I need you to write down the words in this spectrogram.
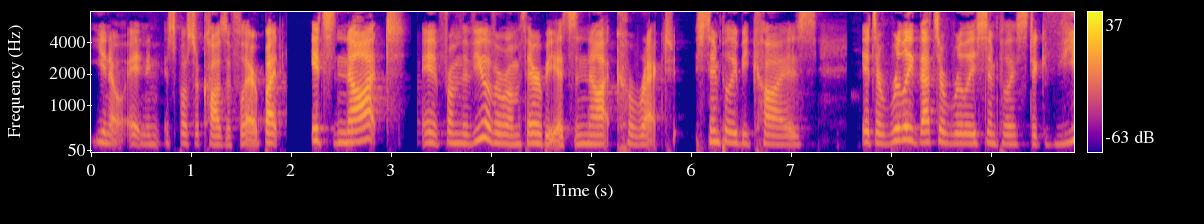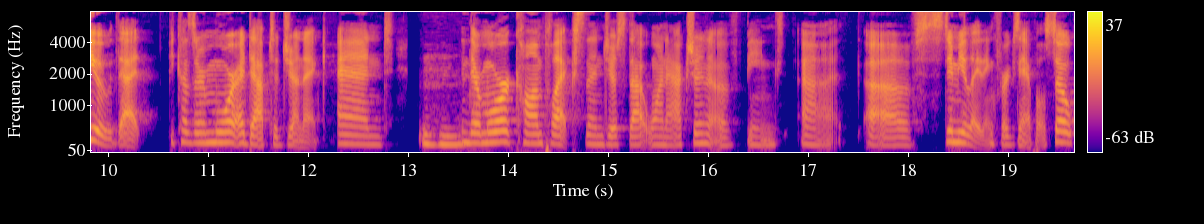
you know it, it's supposed to cause a flare, but it's not eh, from the view of aromatherapy it's not correct simply because it's a really that's a really simplistic view that because they're more adaptogenic and mm-hmm. they're more complex than just that one action of being uh, of stimulating for example so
